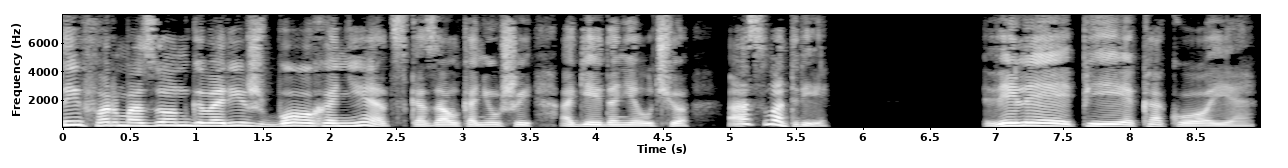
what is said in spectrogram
ты, Формазон, говоришь, бога нет», — сказал конюшей Агей Даниловичу. «А смотри, велепие какое!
